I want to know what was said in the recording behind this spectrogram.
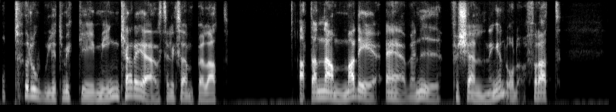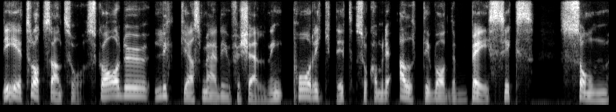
otroligt mycket i min karriär till exempel att, att anamma det även i försäljningen då, då. För att det är trots allt så, ska du lyckas med din försäljning på riktigt så kommer det alltid vara the basics som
